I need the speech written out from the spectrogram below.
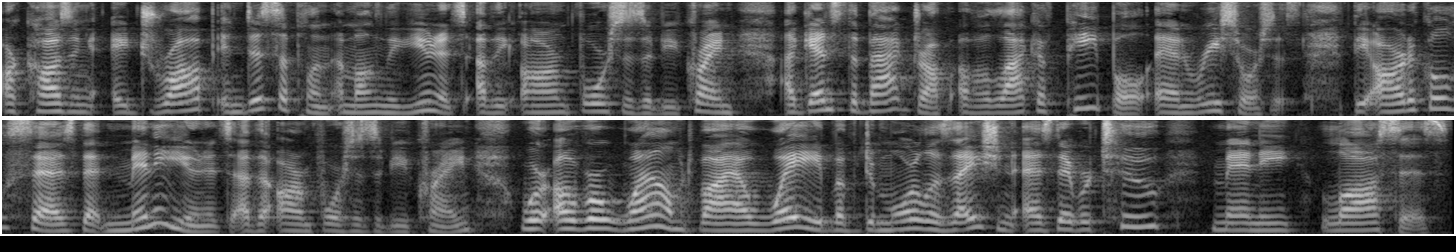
are causing a drop in discipline among the units of the armed forces of Ukraine against the backdrop of a lack of people and resources. The article says that many units of the armed forces of Ukraine were overwhelmed by a wave of demoralization as there were too many losses.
